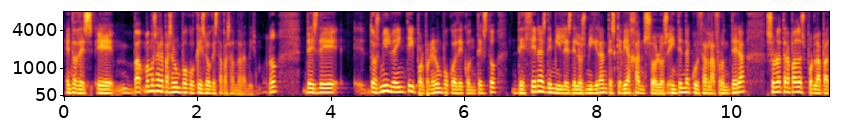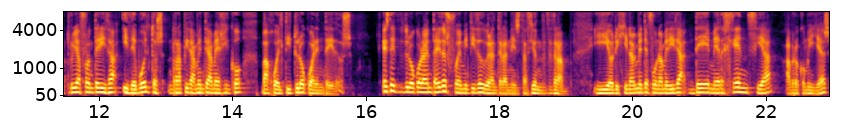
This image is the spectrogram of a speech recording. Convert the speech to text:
Entonces, eh, vamos a repasar un poco qué es lo que está pasando ahora mismo. ¿no? Desde 2020, eh, y por poner un poco de contexto, decenas de miles de los migrantes que viajan solos e intentan cruzar la frontera son atrapados por la patrulla fronteriza y devueltos rápidamente a México bajo el título 42. Este título 42 fue emitido durante la administración de Trump y originalmente fue una medida de emergencia, abro comillas,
